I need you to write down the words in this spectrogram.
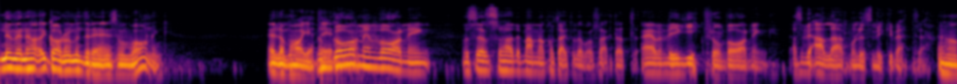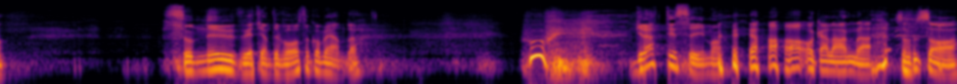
Nej, men gav de inte det som varning? Eller de har gett De gav mig en varning och sen så hade mamma kontaktat dem och sagt att även vi gick från varning. Alltså vi alla mådde så mycket bättre. Jaha. Så nu vet jag inte vad som kommer hända. Grattis Simon! Ja, och alla andra som sa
